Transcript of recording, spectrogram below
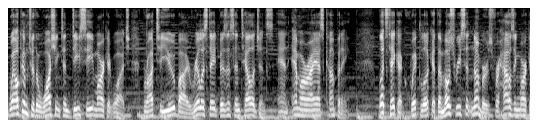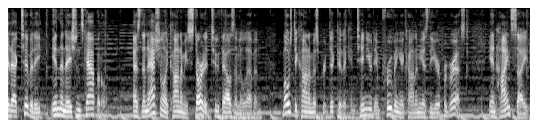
Welcome to the Washington, D.C. Market Watch, brought to you by Real Estate Business Intelligence and MRIS Company. Let's take a quick look at the most recent numbers for housing market activity in the nation's capital. As the national economy started 2011, most economists predicted a continued improving economy as the year progressed. In hindsight,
